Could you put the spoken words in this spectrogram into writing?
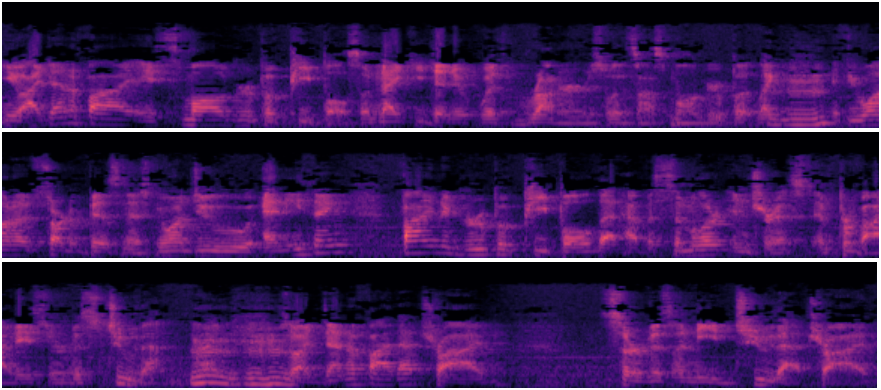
you identify a small group of people. So Nike did it with runners. Well, it's not a small group, but like mm-hmm. if you want to start a business, if you want to do anything, find a group of people that have a similar interest and provide a service to them. Right? Mm-hmm. So identify that tribe, service a need to that tribe.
